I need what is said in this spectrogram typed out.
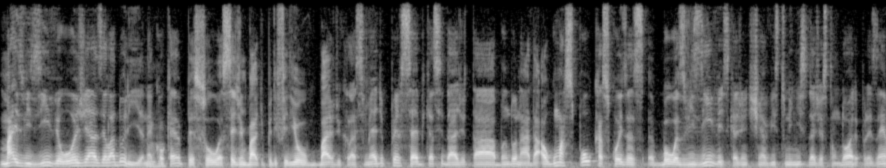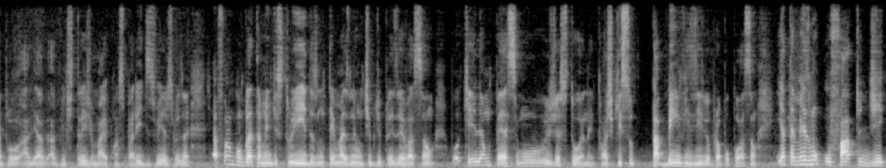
mais visível hoje é a zeladoria. Né? Uhum. Qualquer pessoa, seja em bairro de periferia ou bairro de classe média, percebe que a cidade está abandonada. Algumas poucas coisas eh, boas visíveis que a gente tinha visto no início da gestão Dória, por exemplo, ali a, a 23 de maio com as paredes verdes, por exemplo, já foram completamente destruídas não tem mais nenhum tipo de preservação, porque ele é um péssimo gestor. Né? Então, acho que isso está bem visível para a população. E até mesmo o fato de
